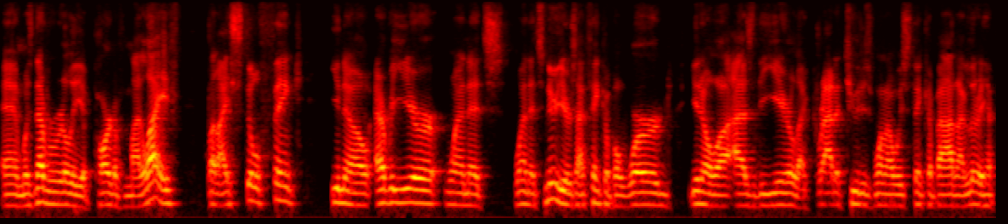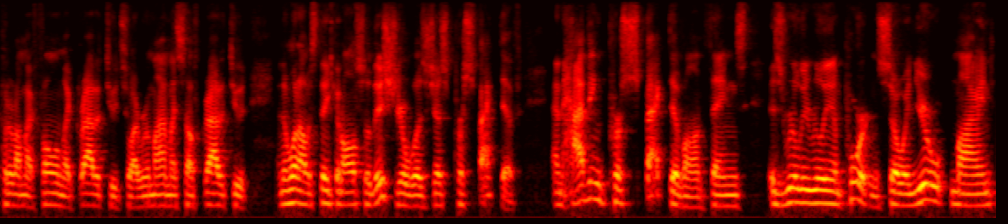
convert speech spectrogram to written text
and was never really a part of my life. But I still think, you know, every year when it's when it's New Year's, I think of a word, you know, uh, as the year. Like gratitude is one I always think about. And I literally have put it on my phone, like gratitude, so I remind myself gratitude. And then what I was thinking also this year was just perspective and having perspective on things is really really important so in your mind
